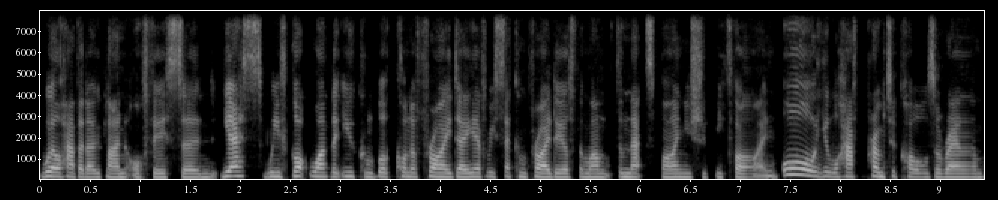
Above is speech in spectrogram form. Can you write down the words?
will have an open office. And yes, we've got one that you can book on a Friday, every second Friday of the month, and that's fine. You should be fine. Or you will have protocols around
